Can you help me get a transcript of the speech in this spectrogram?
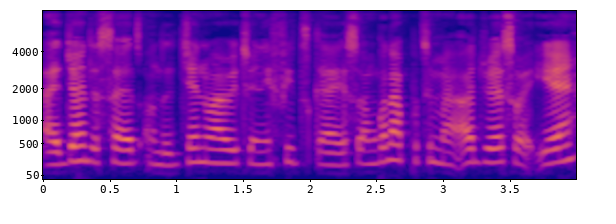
I joined the site on the January 25th guys. So I'm gonna put in my address right here.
